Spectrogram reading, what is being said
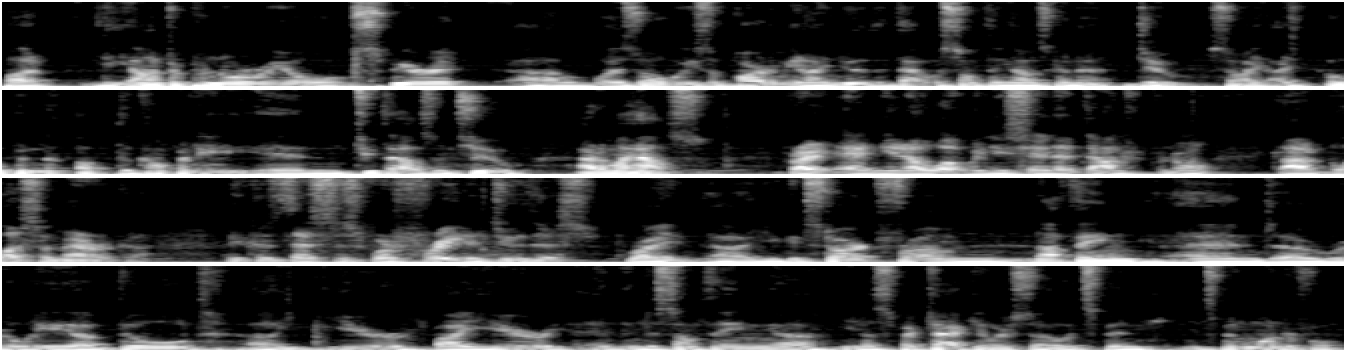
But the entrepreneurial spirit uh, was always a part of me, and I knew that that was something I was going to do. So I, I opened up the company in 2002 out of my house. Right, and you know what? When you say that to entrepreneur, God bless America, because this is we're free to do this. Right. Uh, you could start from nothing and uh, really uh, build uh, year by year into something uh, you know spectacular. So it's been it's been wonderful.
